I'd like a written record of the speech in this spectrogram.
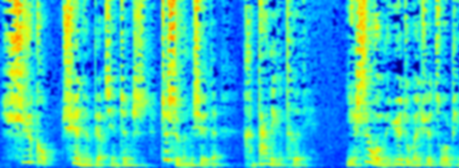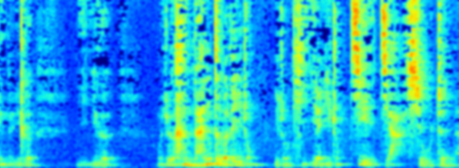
虚构却能表现真实，这是文学的很大的一个特点，也是我们阅读文学作品的一个。一个我觉得很难得的一种一种体验，一种借假修真啊，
